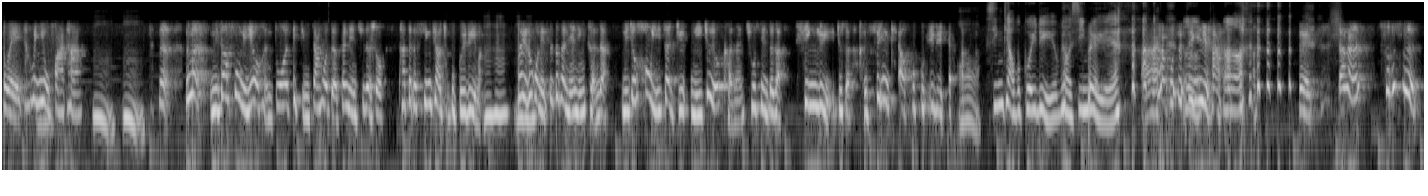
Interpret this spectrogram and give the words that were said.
对，它会诱发它。嗯嗯那那么你知道，妇女也有很多一紧张或者更年期的时候，她这个心跳就不规律嘛。嗯哼，所以如果你是这个年龄层的，你就后遗症就你就有可能出现这个心率，就是心跳不规律。哦，心跳不规律，有没有心率？啊，不是心率啊。嗯 对，当然是不是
